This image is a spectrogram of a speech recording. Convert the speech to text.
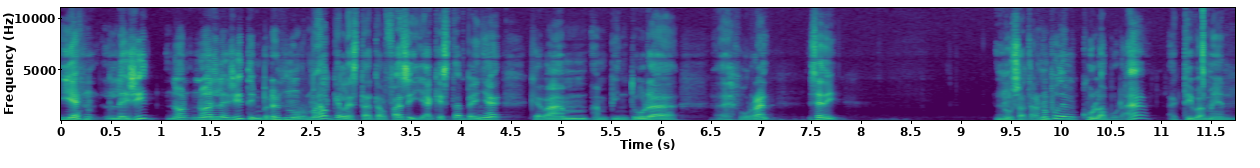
i és legit, no, no és legítim, però és normal que l'Estat el faci. Hi ha aquesta penya que va amb, amb pintura esborrant. És a dir, nosaltres no podem col·laborar activament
